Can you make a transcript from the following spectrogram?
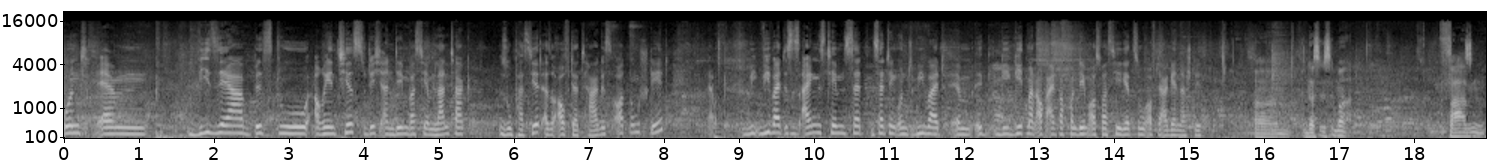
Und ähm, wie sehr bist du, orientierst du dich an dem, was hier im Landtag so passiert, also auf der Tagesordnung steht? Wie, wie, weit ist es eigenes Themensetting und wie weit ähm, geht man auch einfach von dem aus, was hier jetzt so auf der Agenda steht? Ähm, das ist immer Phasen,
